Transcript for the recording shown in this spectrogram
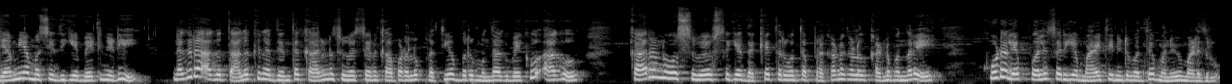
ಜಾಮಿಯಾ ಮಸೀದಿಗೆ ಭೇಟಿ ನೀಡಿ ನಗರ ಹಾಗೂ ತಾಲೂಕಿನಾದ್ಯಂತ ಕಾನೂನು ಸುವ್ಯವಸ್ಥೆಯನ್ನು ಕಾಪಾಡಲು ಪ್ರತಿಯೊಬ್ಬರು ಮುಂದಾಗಬೇಕು ಹಾಗೂ ಕಾನೂನು ಸುವ್ಯವಸ್ಥೆಗೆ ಧಕ್ಕೆ ತರುವಂಥ ಪ್ರಕರಣಗಳು ಕಂಡುಬಂದರೆ ಕೂಡಲೇ ಪೊಲೀಸರಿಗೆ ಮಾಹಿತಿ ನೀಡುವಂತೆ ಮನವಿ ಮಾಡಿದರು.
